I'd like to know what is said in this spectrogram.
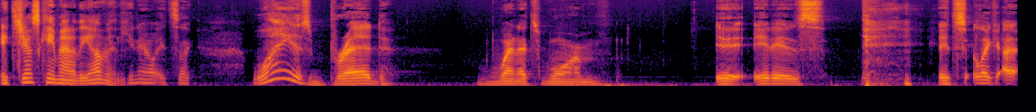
It just came out of the oven. You know, it's like, why is bread when it's warm? It, it is. It's like uh,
